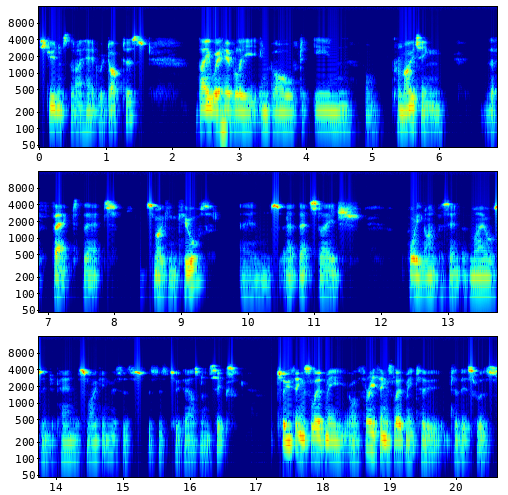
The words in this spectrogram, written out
students that I had were doctors. They were heavily involved in promoting the fact that smoking kills, and at that stage, 49% of males in Japan were smoking. This is this is 2006 two things led me, or three things led me to, to this was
